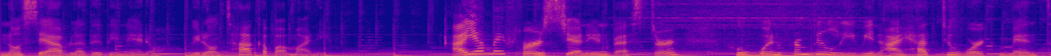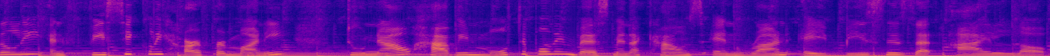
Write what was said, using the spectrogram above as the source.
no se habla de dinero. We don't talk about money. I am a first gen investor who went from believing I had to work mentally and physically hard for money to now having multiple investment accounts and run a business that I love.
